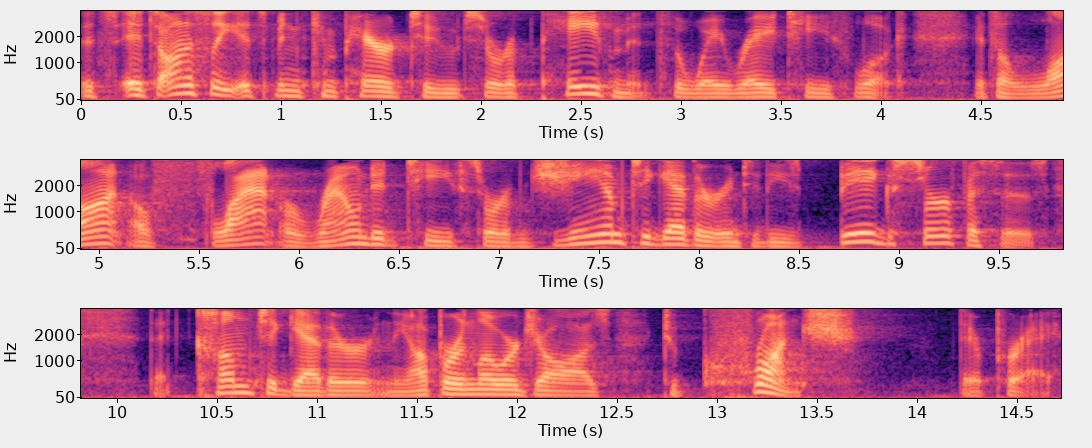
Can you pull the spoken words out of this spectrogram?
It's, it's honestly, it's been compared to sort of pavement, the way ray teeth look. It's a lot of flat or rounded teeth sort of jammed together into these big surfaces that come together in the upper and lower jaws to crunch their prey.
